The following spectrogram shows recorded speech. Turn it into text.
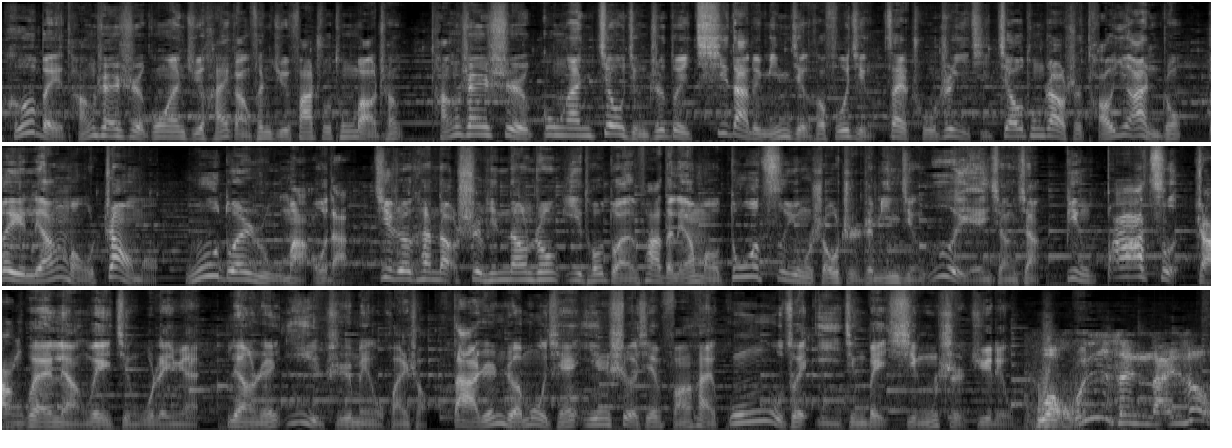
河北唐山市公安局海港分局发出通报称，唐山市公安交警支队七大队民警和辅警在处置一起交通肇事逃逸案中，被梁某、赵某无端辱骂殴打。记者看到视频当中，一头短发的梁某多次用手指着民警恶言相向，并八次掌掴两位警务人员，两人一直没有还手。打人者目前因涉嫌妨害公务罪已经被刑事拘留。我浑身难受。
